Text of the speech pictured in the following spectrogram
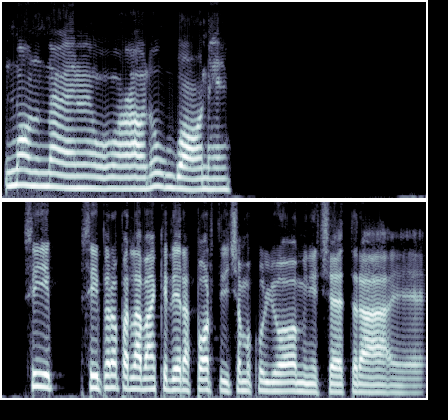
non, non buone. Sì, sì, però parlava anche dei rapporti, diciamo, con gli uomini, eccetera. E...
